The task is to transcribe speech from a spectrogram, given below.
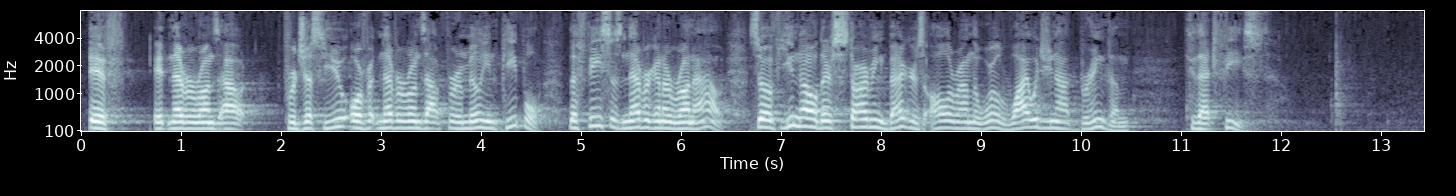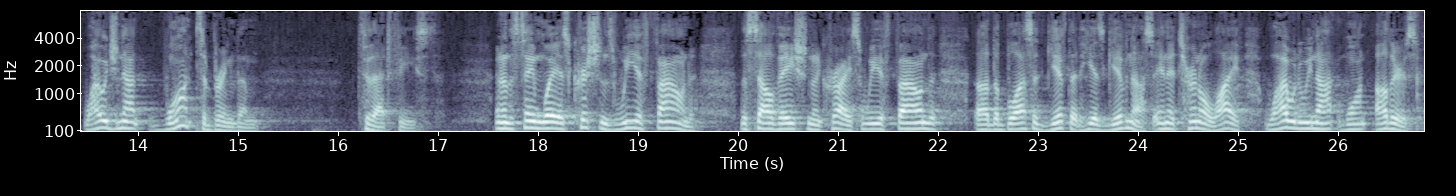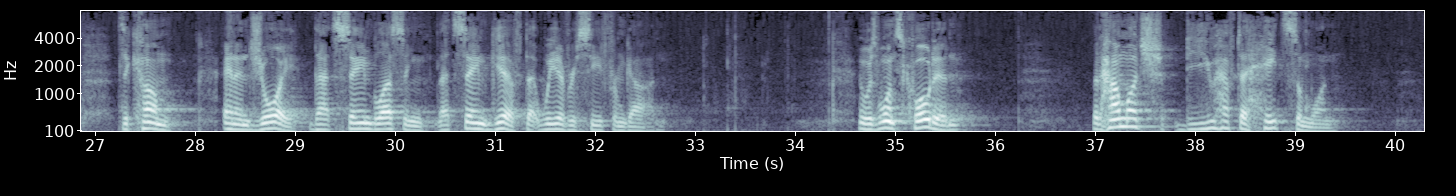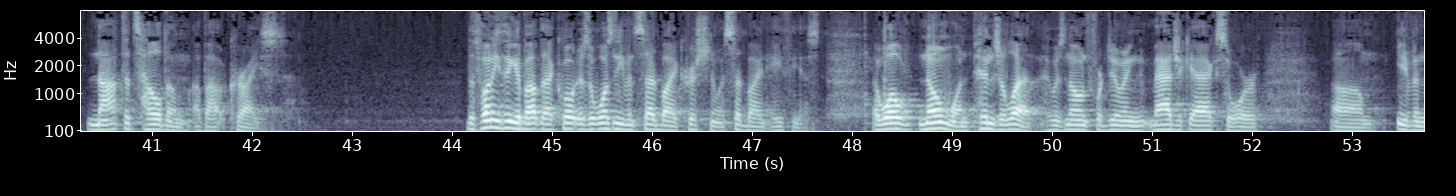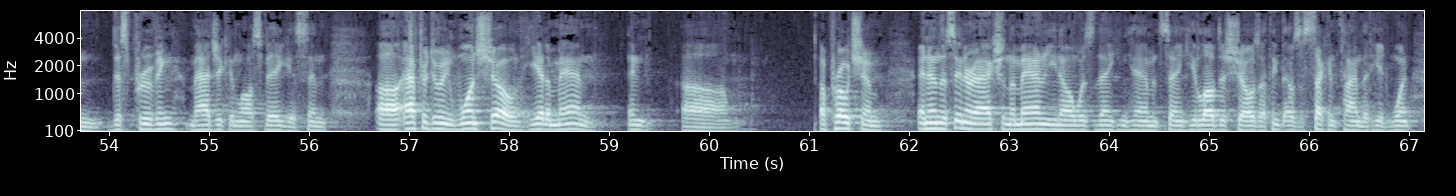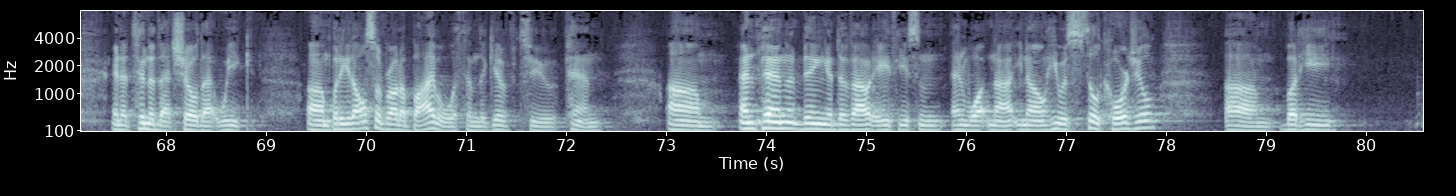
if it never runs out for just you or if it never runs out for a million people. The feast is never going to run out. So if you know there's starving beggars all around the world, why would you not bring them to that feast? Why would you not want to bring them to that feast? And in the same way as Christians, we have found the salvation in Christ. We have found uh, the blessed gift that He has given us in eternal life. Why would we not want others to come and enjoy that same blessing, that same gift that we have received from God. It was once quoted, but how much do you have to hate someone not to tell them about Christ? The funny thing about that quote is it wasn't even said by a Christian, it was said by an atheist. A well known one, Penn Jillette, who was known for doing magic acts or um, even disproving magic in Las Vegas. And uh, after doing one show, he had a man and, uh, approach him. And in this interaction, the man, you know, was thanking him and saying he loved his shows. I think that was the second time that he had went and attended that show that week. Um, but he had also brought a Bible with him to give to Penn. Um, and Penn, being a devout atheist and, and whatnot, you know, he was still cordial, um, but he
